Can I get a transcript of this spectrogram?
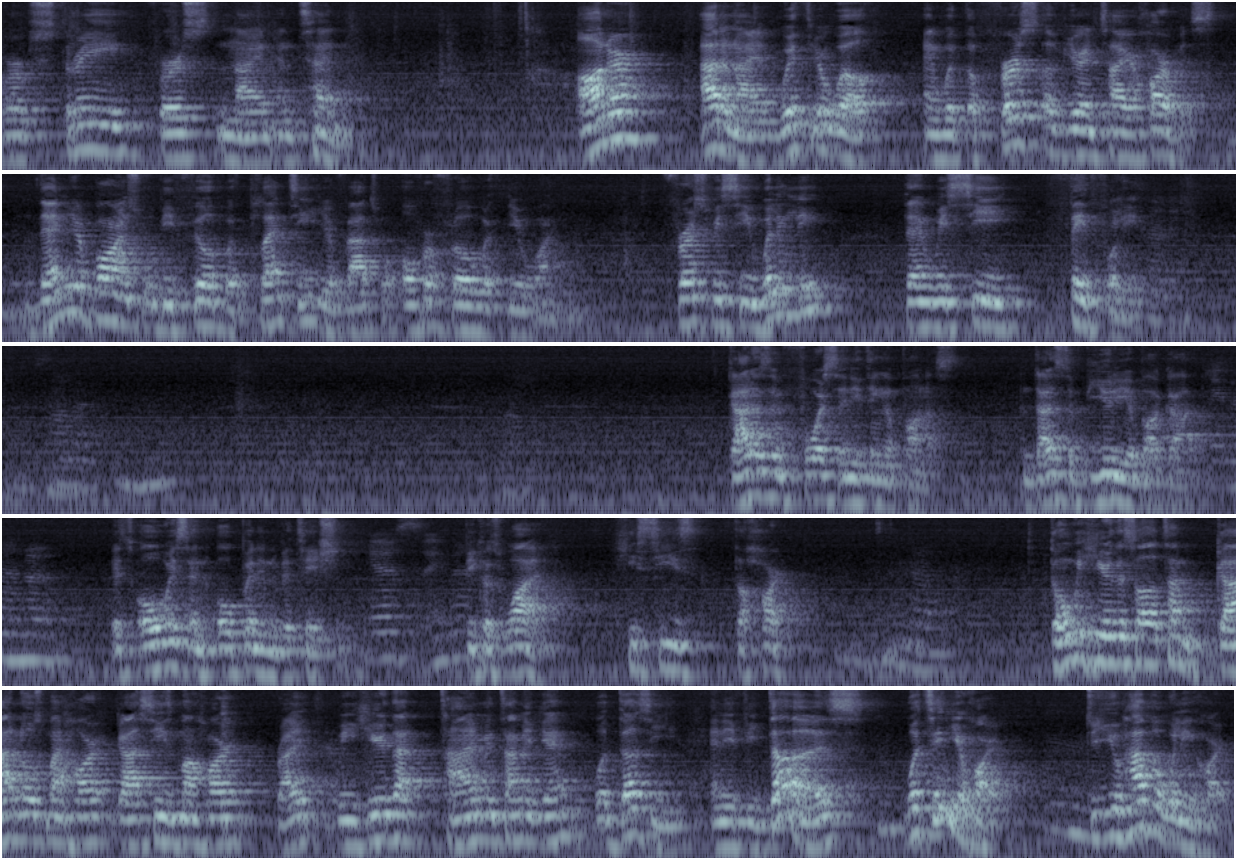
Proverbs 3, verse 9 and 10. Honor Adonai with your wealth and with the first of your entire harvest. Then your barns will be filled with plenty, your vats will overflow with new wine. First we see willingly, then we see faithfully. God doesn't force anything upon us. And that is the beauty about God. Amen. It's always an open invitation. Yes, amen. Because why? He sees the heart. Don't we hear this all the time? God knows my heart. God sees my heart, right? We hear that time and time again. What does He? And if He does, what's in your heart? Do you have a willing heart?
